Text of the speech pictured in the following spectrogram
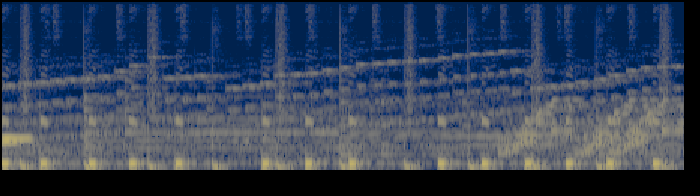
Thank you.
